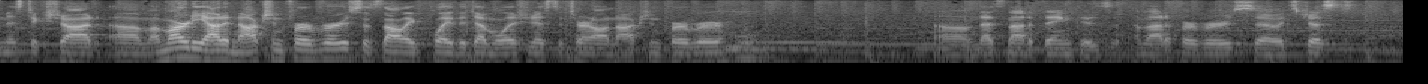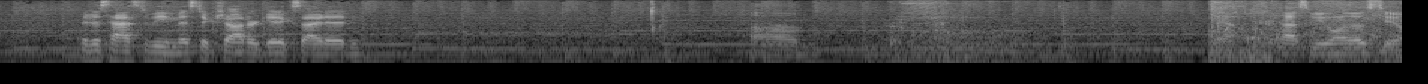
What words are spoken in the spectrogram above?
Mystic Shot. Um, I'm already out of Noxian Fervor, so it's not like play the Demolitionist to turn on Noxian Fervor. Um, that's not a thing because I'm out of Fervors, so it's just it just has to be Mystic Shot or Get Excited. Has to be one of those two.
